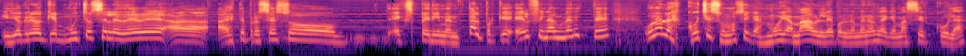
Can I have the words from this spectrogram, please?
Y yo creo que mucho se le debe a, a este proceso experimental, porque él finalmente, uno lo escucha y su música es muy amable, por lo menos la que más circula,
